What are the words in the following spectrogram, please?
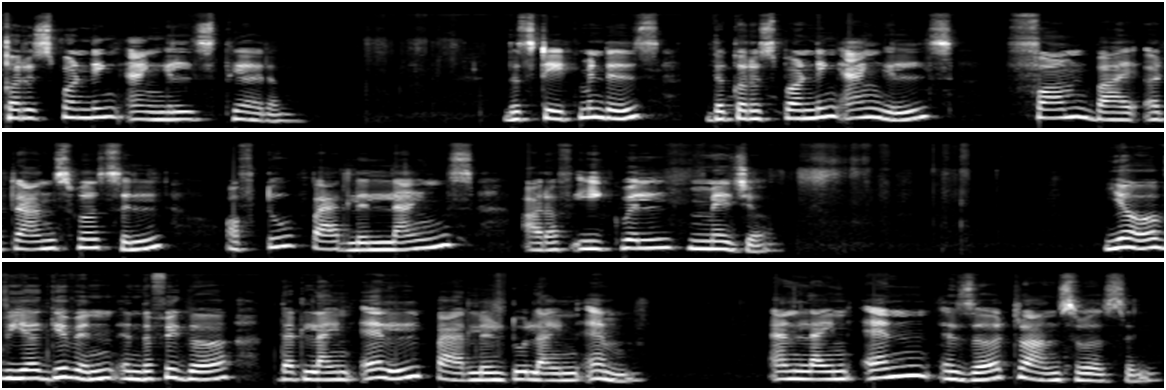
Corresponding angles theorem. The statement is the corresponding angles formed by a transversal of two parallel lines are of equal measure. Here we are given in the figure that line L parallel to line M and line N is a transversal.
